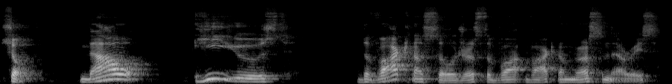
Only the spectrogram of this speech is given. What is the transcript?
So now he used the Wagner soldiers, the Va- Wagner mercenaries,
